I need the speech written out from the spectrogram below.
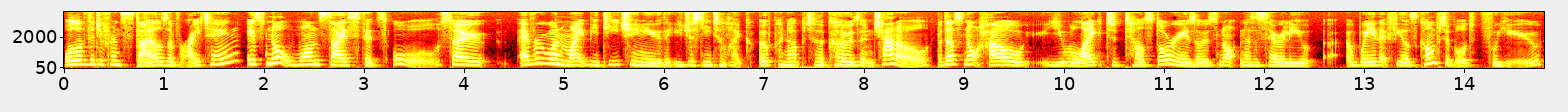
all of the different styles of writing, it's not one size fits all. So everyone might be teaching you that you just need to like open up to the codes and channel, but that's not how you like to tell stories, or it's not necessarily a way that feels comfortable for you.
